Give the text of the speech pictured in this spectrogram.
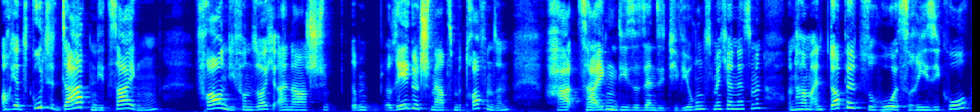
auch jetzt gute Daten, die zeigen, Frauen, die von solch einer Regelschmerzen betroffen sind, zeigen diese Sensitivierungsmechanismen und haben ein doppelt so hohes Risiko,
